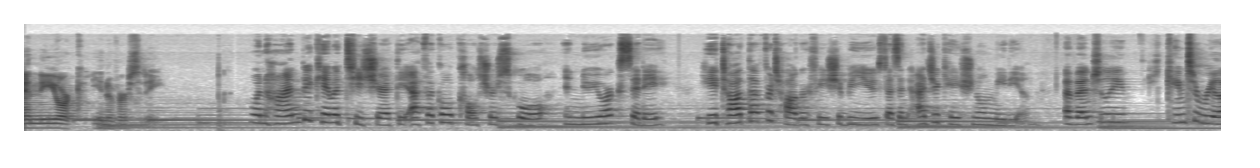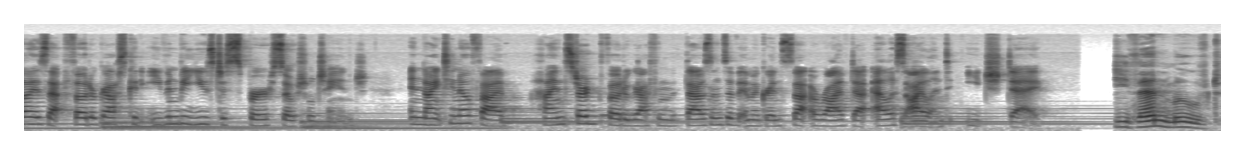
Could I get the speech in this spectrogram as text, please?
and New York University. When Hine became a teacher at the Ethical Culture School in New York City, he taught that photography should be used as an educational medium. Eventually, he came to realize that photographs could even be used to spur social change. In 1905, Hine started photographing the thousands of immigrants that arrived at Ellis Island each day. He then moved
